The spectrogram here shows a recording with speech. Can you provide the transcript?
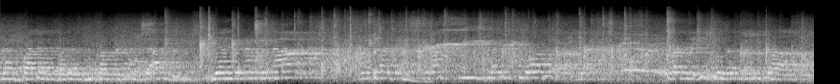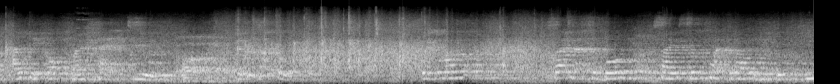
adalah badan-badan bukan kerajaan yang benar-benar menjadi inspirasi dari suara rakyat kerana itu dapat kita I take off my hat to you jadi satu kedua saya nak sebut saya sempat berada di Turki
